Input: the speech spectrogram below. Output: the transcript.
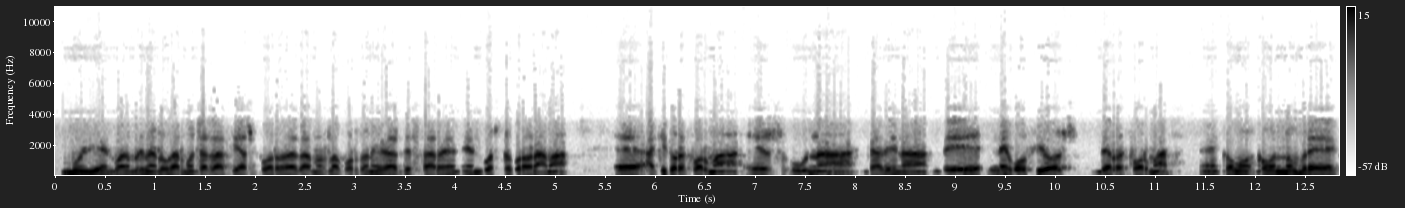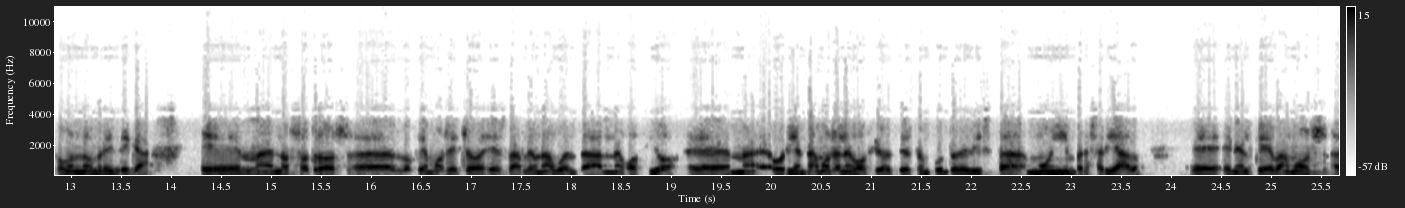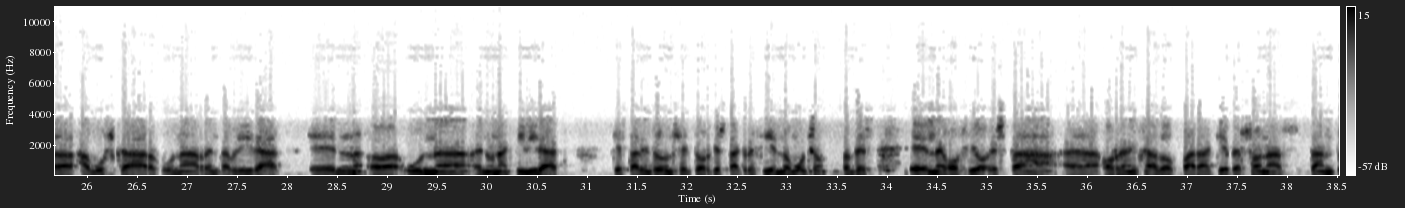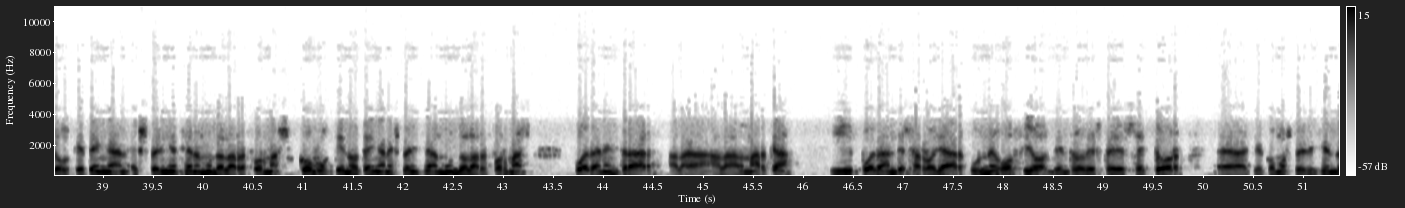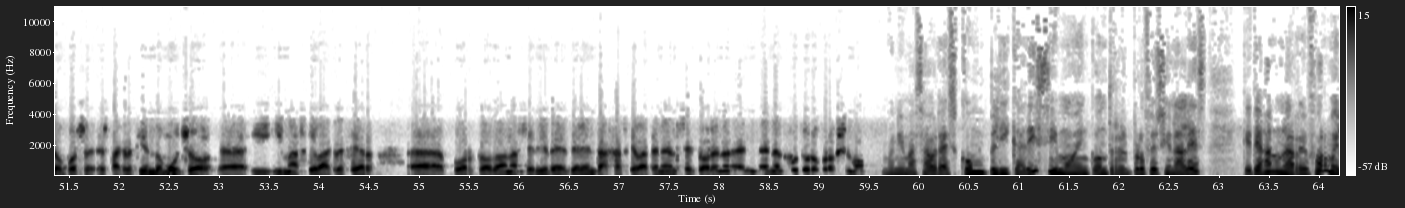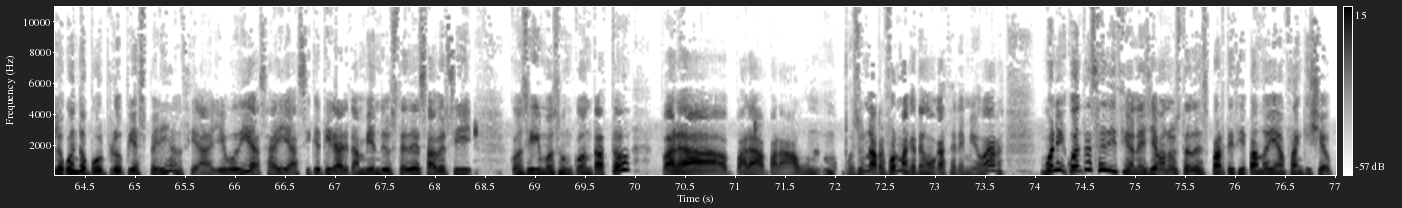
Muy bien, bueno, en primer lugar, muchas gracias por darnos la oportunidad de estar en, vuestro programa. Eh, aquí tu reforma es una cadena de negocios de reformas. ¿eh? como, como, el nombre, como el nombre indica. Eh, nosotros eh, lo que hemos hecho es darle una vuelta al negocio, eh, orientamos el negocio desde un punto de vista muy empresarial, en el que vamos a buscar una rentabilidad en, una, en una actividad que está dentro de un sector que está creciendo mucho. Entonces, el negocio está organizado para que personas, tanto que tengan experiencia en el mundo de las reformas como que no tengan experiencia en el mundo de las reformas, puedan entrar a la, a la marca y puedan desarrollar un negocio dentro de este sector eh, que, como estoy diciendo, pues está creciendo mucho eh, y, más que va a crecer eh, por toda una serie de, ventajas que va a tener el sector en, el futuro próximo. Bueno, y más ahora, es complicadísimo encontrar profesionales que te hagan una reforma, y lo cuento por propia experiencia. Llevo días ahí, así que tiraré también de ustedes a ver si conseguimos un contacto para, para, para un, pues una reforma que tengo que hacer en mi hogar. Bueno, ¿y cuántas ediciones llevan ustedes participando ya en Frankie Shop?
